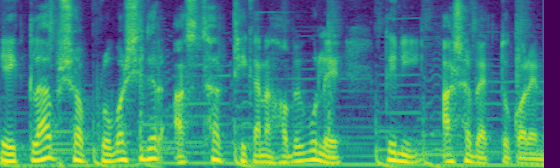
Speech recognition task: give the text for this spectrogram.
এই ক্লাব সব প্রবাসীদের আস্থার ঠিকানা হবে বলে তিনি আশা ব্যক্ত করেন।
